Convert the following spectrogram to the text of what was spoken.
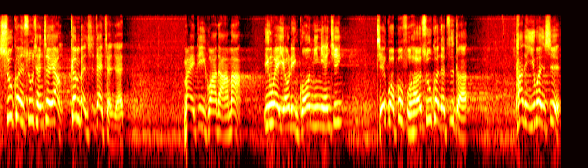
纾困纾成这样，根本是在整人。”卖地瓜的阿妈因为有领国民年金，结果不符合纾困的资格。他的疑问是：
